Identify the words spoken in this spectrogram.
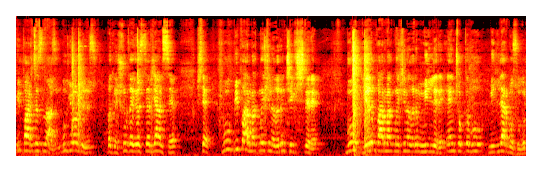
bir parçası lazım. Bu gördüğünüz bakın şurada göstereceğim size. İşte bu bir parmak makinelerin çekişleri. Bu yarım parmak makinelerin milleri. En çok da bu miller bozulur.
